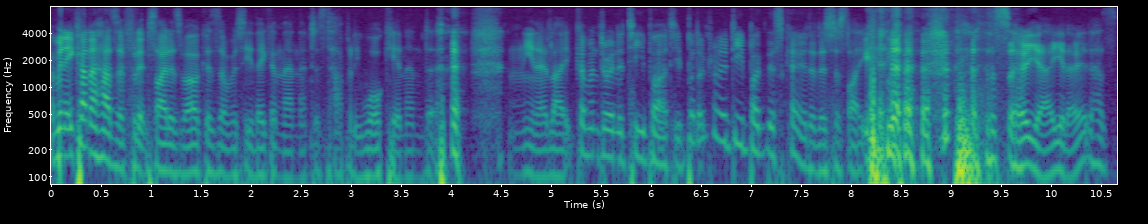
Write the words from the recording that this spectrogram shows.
I mean, it kind of has a flip side as well because obviously they can then just happily walk in and, uh, and you know like come and join a tea party, but I'm trying to debug this code, and it's just like so yeah, you know it has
